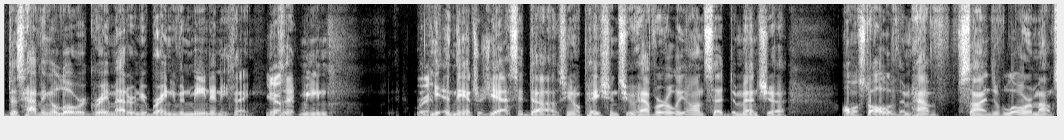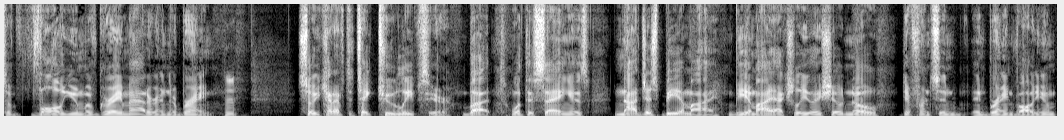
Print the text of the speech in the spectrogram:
does having a lower gray matter in your brain even mean anything? Yeah. Does that mean Right. and, and the answer is yes, it does. You know, patients who have early onset dementia, almost all of them have signs of lower amounts of volume of gray matter in their brain. Hmm. So you kind of have to take two leaps here. But what they're saying is not just BMI. BMI actually they showed no difference in, in brain volume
